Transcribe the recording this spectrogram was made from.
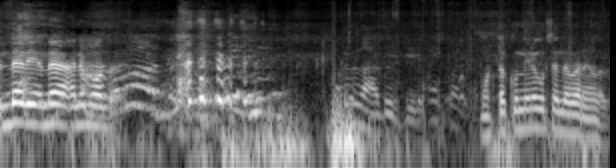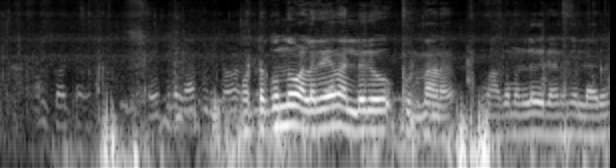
എന്താടി എന്താ അനുമോദ മുട്ടക്കുന്നിനെ കുറിച്ച് എന്താ പറയാനുള്ളത്? മുട്ടക്കുന്ന് വളരെ നല്ലൊരു കുന്നാണ്. വാഗമണ്ണിൽ വരികയാണെങ്കിൽ എല്ലാവരും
